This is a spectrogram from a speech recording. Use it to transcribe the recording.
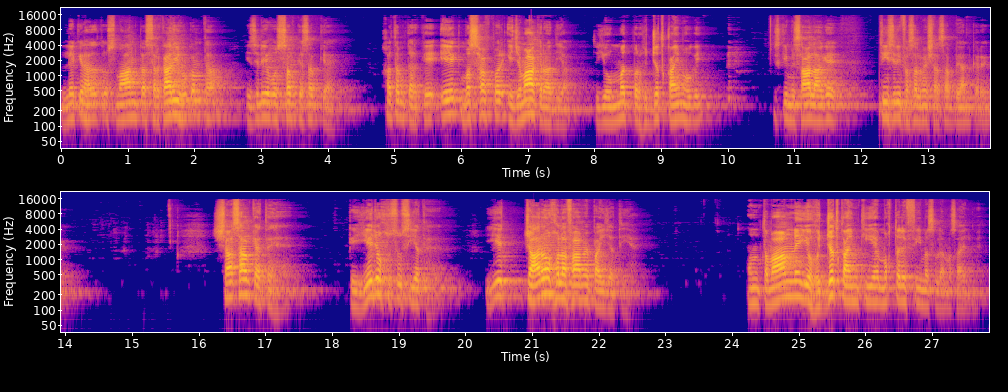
لیکن حضرت عثمان کا سرکاری حکم تھا، اس لیے وہ سب کے سب کیا ہے، ختم کر کے ایک مصحف پر اجماع کرا دیا۔ تو یہ امت پر حجت قائم ہو گئی۔ اس کی مثال آگے تیسری فصل میں شاہ صاحب بیان کریں گے۔ شاہ صاحب کہتے ہیں کہ یہ جو خصوصیت ہے، یہ چاروں خلفاء میں پائی جاتی ہے۔ ان تمام نے یہ حجت قائم کی ہے مختلف فی مسئلہ مسائل میں۔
